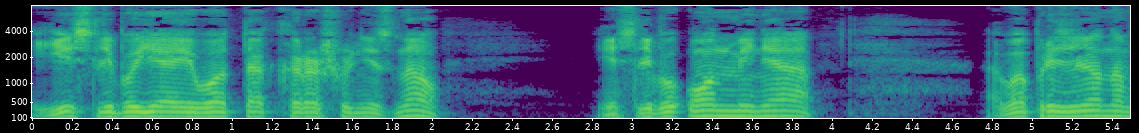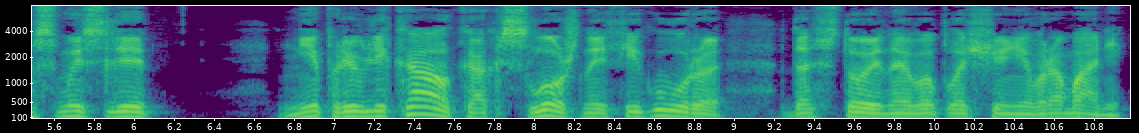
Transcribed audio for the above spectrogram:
если бы я его так хорошо не знал, если бы он меня в определенном смысле не привлекал как сложная фигура, достойная воплощения в романе,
